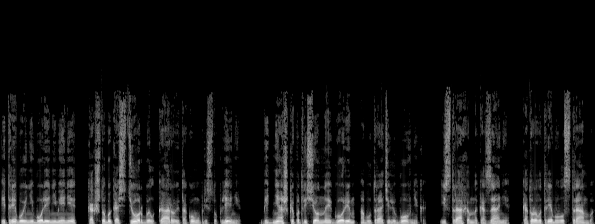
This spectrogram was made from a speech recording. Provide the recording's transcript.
и требуя не более не менее, как чтобы костер был карою такому преступлению, бедняжка, потрясенная горем об утрате любовника и страхом наказания, которого требовал Страмбо,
